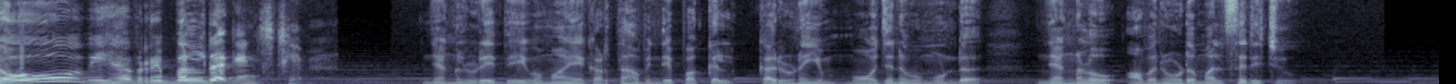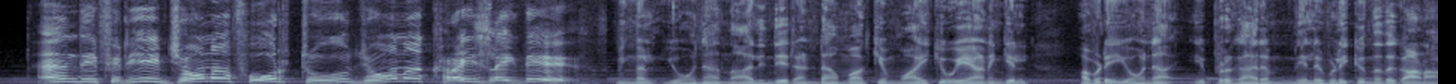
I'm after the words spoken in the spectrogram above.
though we have rebelled against him. ഞങ്ങളുടെ ദൈവമായ കർത്താവിന്റെ പക്കൽ കരുണയും മോചനവുമുണ്ട് ഞങ്ങളോ അവനോട് മത്സരിച്ചു And if you read Jonah 4 2, Jonah cries like this നിങ്ങൾ യോന നാലിന്റെ രണ്ടാം വാക്യം വായിക്കുകയാണെങ്കിൽ അവിടെ യോന ഇപ്രകാരം നിലവിളിക്കുന്നത് കാണാം.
